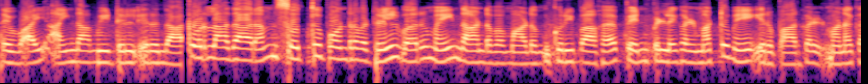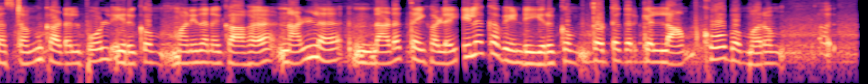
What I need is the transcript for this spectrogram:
செவ்வாய் ஐந்தாம் வீட்டில் இருந்தால் பொருளாதாரம் சொத்து போன்றவற்றில் வறுமை தாண்டவமாடும். குறிப்பாக பெண் பிள்ளைகள் மட்டுமே இருப்பார்கள். மன கஷ்டம் கடல் போல் இருக்கும். மனிதனுக்காக நல்ல நடத்தைகளை இழக்க வேண்டியிருக்கும். தொட்டதற்கெல்லாம் கோபம் வரும்.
